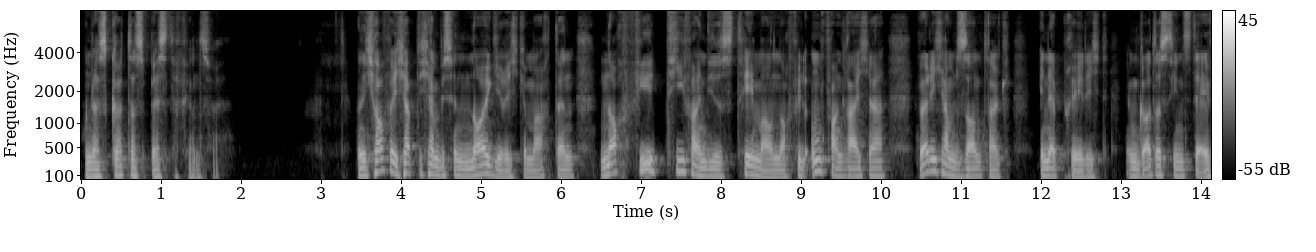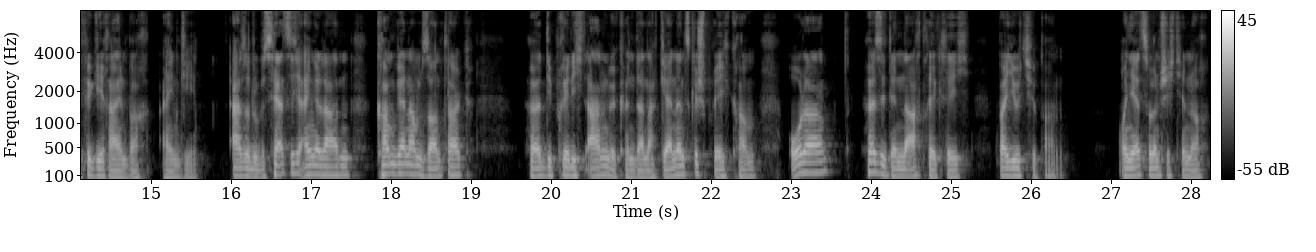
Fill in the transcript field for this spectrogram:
und dass Gott das Beste für uns will. Und ich hoffe, ich habe dich ein bisschen neugierig gemacht, denn noch viel tiefer in dieses Thema und noch viel umfangreicher werde ich am Sonntag in der Predigt im Gottesdienst der FEG Rheinbach eingehen. Also du bist herzlich eingeladen, komm gerne am Sonntag, hör die Predigt an, wir können danach gerne ins Gespräch kommen oder hör sie dir nachträglich bei YouTube an. Und jetzt wünsche ich dir noch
